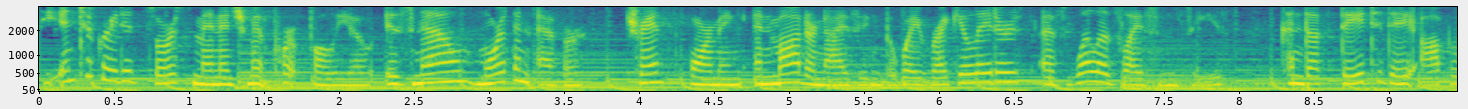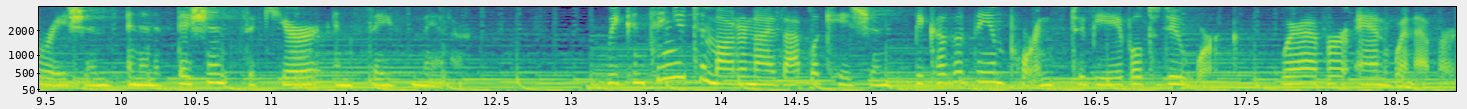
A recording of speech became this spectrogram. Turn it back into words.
The integrated source management portfolio is now, more than ever, transforming and modernizing the way regulators as well as licensees conduct day to day operations in an efficient, secure, and safe manner. We continue to modernize applications because of the importance to be able to do work, wherever and whenever,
